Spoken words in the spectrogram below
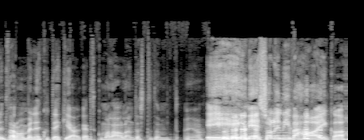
Nyt varmaan menet kun tekijäoikeudet, kun mä laulan tästä, tota, mutta joo. Ei, me, se oli niin vähän aikaa.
